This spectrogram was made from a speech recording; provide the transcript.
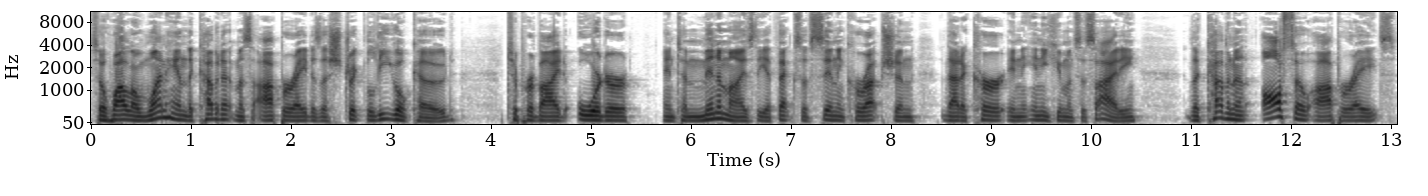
So, while on one hand the covenant must operate as a strict legal code, to provide order and to minimize the effects of sin and corruption that occur in any human society, the covenant also operates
